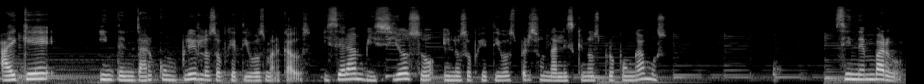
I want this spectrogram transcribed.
Hay que intentar cumplir los objetivos marcados y ser ambicioso en los objetivos personales que nos propongamos. Sin embargo,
